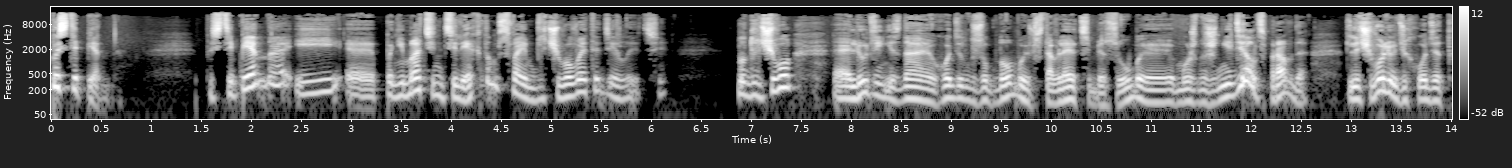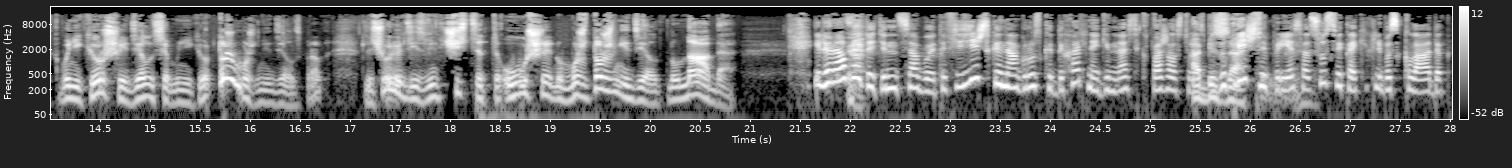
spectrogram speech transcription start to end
постепенно. Постепенно и э, понимать интеллектом своим, для чего вы это делаете. Ну, для чего э, люди, не знаю, ходят к зубному и вставляют себе зубы? Можно же не делать, правда? Для чего люди ходят к маникюрше и делают себе маникюр? Тоже можно не делать, правда? Для чего люди, извините, чистят уши? Ну, может, тоже не делать, но надо. Или работаете над собой. Это физическая нагрузка, дыхательная гимнастика. Пожалуйста, у вас безупречный пресс, отсутствие каких-либо складок,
